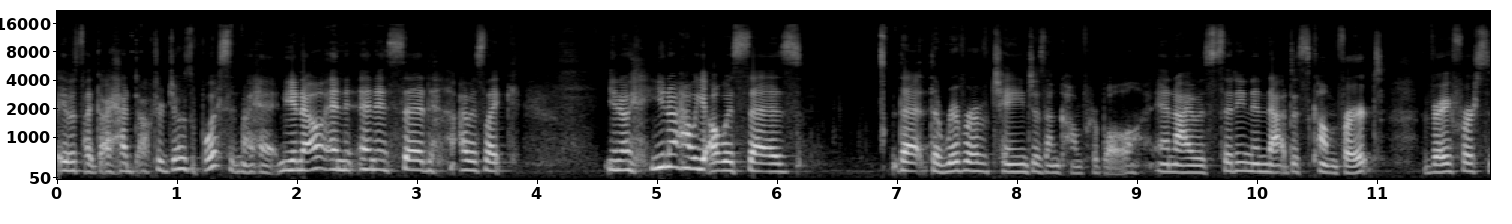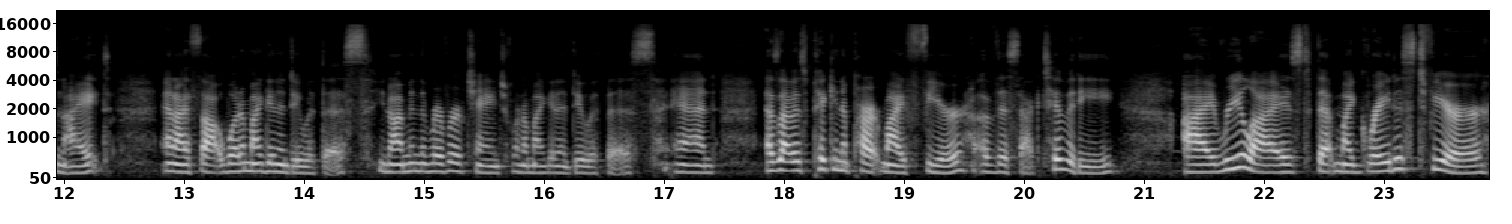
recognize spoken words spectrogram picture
it was like I had Dr. Joe's voice in my head, you know, and, and it said, I was like, you know, you know how he always says that the river of change is uncomfortable. And I was sitting in that discomfort the very first night, and I thought, what am I going to do with this? You know, I'm in the river of change. What am I going to do with this? And as I was picking apart my fear of this activity, I realized that my greatest fear,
